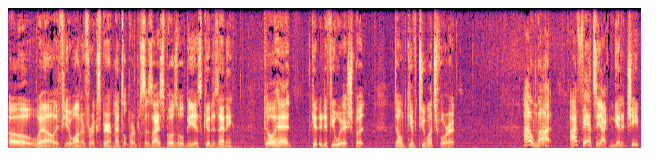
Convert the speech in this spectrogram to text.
Oh, well, if you want it for experimental purposes, I suppose it will be as good as any. Go ahead, get it if you wish, but don't give too much for it. I'll not. I fancy I can get it cheap.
